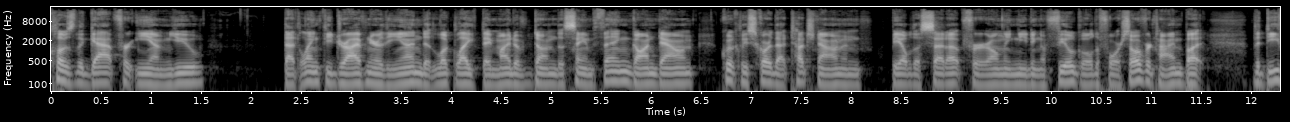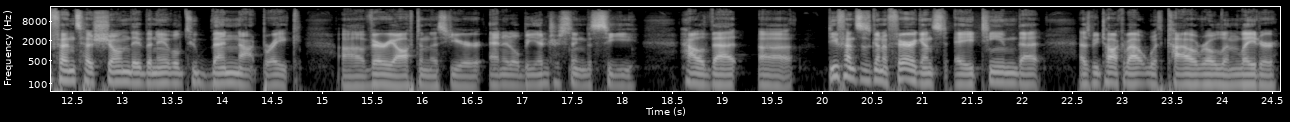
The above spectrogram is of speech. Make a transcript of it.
close the gap for EMU that lengthy drive near the end, it looked like they might have done the same thing, gone down, quickly scored that touchdown, and be able to set up for only needing a field goal to force overtime. But the defense has shown they've been able to bend, not break, uh, very often this year, and it'll be interesting to see how that uh, defense is going to fare against a team that, as we talk about with Kyle Rowland later,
